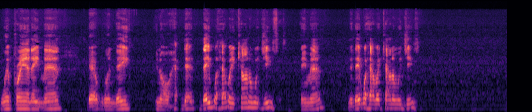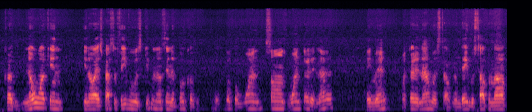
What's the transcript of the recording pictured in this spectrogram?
We're praying, Amen, that when they, you know, that they will have an encounter with Jesus. Amen. That they will have an encounter with Jesus. Because no one can, you know, as Pastor Phoebe was giving us in the book of the book of one Psalms one thirty nine. Amen. One thirty nine was talking. When David was talking about,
